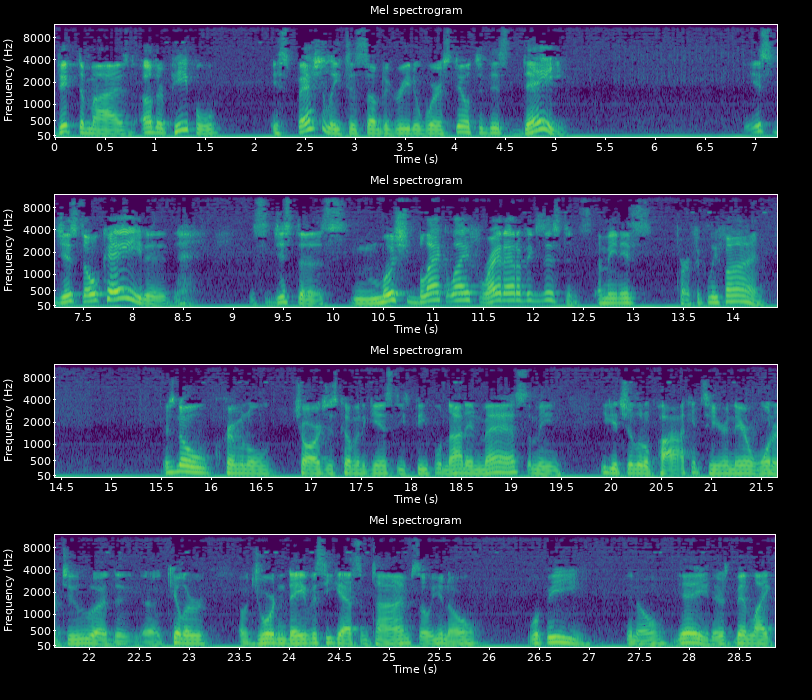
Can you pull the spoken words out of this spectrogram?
victimized other people, especially to some degree to where still to this day, it's just okay to, it's just a mush black life right out of existence. I mean, it's perfectly fine. There's no criminal charges coming against these people, not in mass. I mean, you get your little pockets here and there, one or two. Uh, the uh, killer of Jordan Davis, he got some time, so you know, whoopee, you know, yay. There's been like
